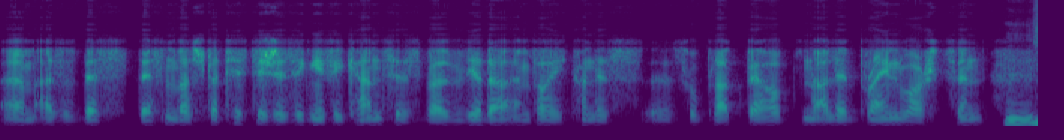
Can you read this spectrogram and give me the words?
ähm, also des, dessen, was statistische Signifikanz ist, weil wir da einfach, ich kann das äh, so platt behaupten, alle brainwashed sind mhm.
